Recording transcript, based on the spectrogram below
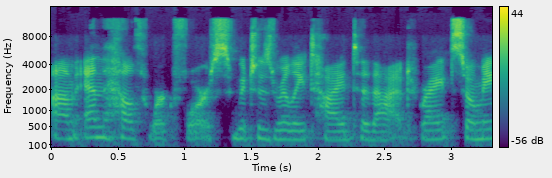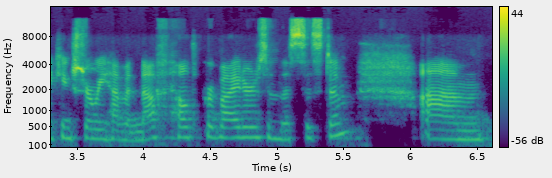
um, and the health workforce, which is really tied to that, right? So making sure we have enough health providers in the system. Um,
